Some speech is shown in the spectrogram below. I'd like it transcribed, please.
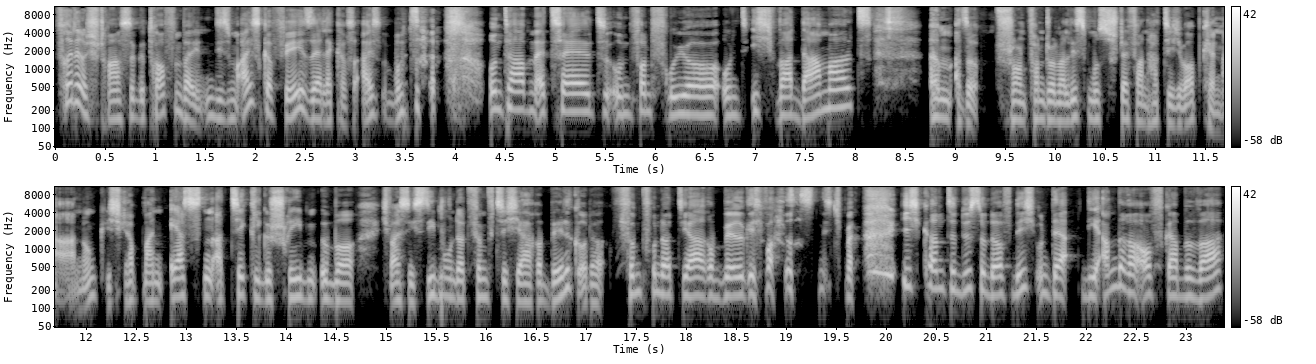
Friedrichstraße getroffen, bei in diesem Eiscafé, sehr leckeres Eis und haben erzählt und von früher. Und ich war damals ähm, also schon von Journalismus, Stefan, hatte ich überhaupt keine Ahnung. Ich habe meinen ersten Artikel geschrieben über, ich weiß nicht, 750 Jahre Bilk oder 500 Jahre Bilk, ich weiß es nicht mehr. Ich kannte Düsseldorf nicht und der, die andere Aufgabe war,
